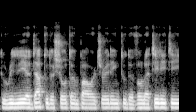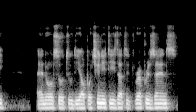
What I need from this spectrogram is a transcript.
to really adapt to the short-term power trading, to the volatility, and also to the opportunities that it represents.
